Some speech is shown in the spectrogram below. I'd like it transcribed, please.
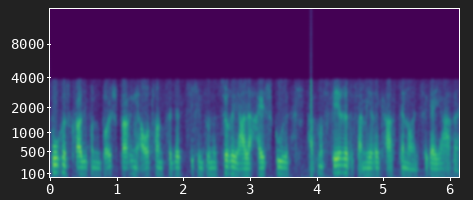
Buch ist quasi von deutschsprachigen Autor und versetzt sich in so eine surreale Highschool-Atmosphäre des Amerikas der 90er Jahre.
